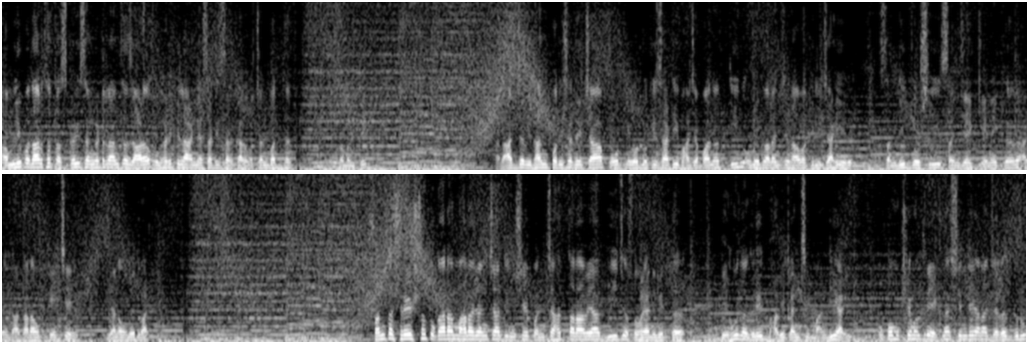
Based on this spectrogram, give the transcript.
अंमली पदार्थ तस्करी संघटनांचं जाळं उघडकीला आणण्यासाठी सरकार वचनबद्ध. गृहमंत्री. राज्य विधान परिषदेच्या पोटनिवडणुकीसाठी भाजपानं तीन उमेदवारांची नावं केली जाहीर. संदीप जोशी संजय केनेकर आणि दादाराव केचे यांना उमेदवारी. संत श्रेष्ठ तुकाराम महाराजांच्या तीनशे पंचाहत्तराव्या बीज सोहळ्यानिमित्त देहूनगरीत भाविकांची मांदी आळी उपमुख्यमंत्री एकनाथ शिंदे यांना जगद्गुरू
